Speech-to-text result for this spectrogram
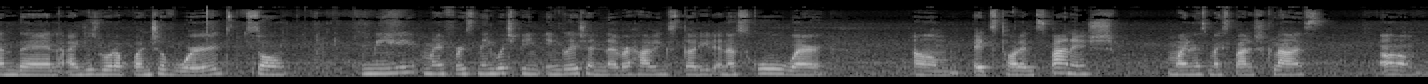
and then I just wrote a bunch of words. So me, my first language being English and never having studied in a school where um, it's taught in Spanish, minus my Spanish class, um,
